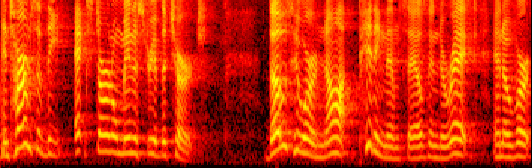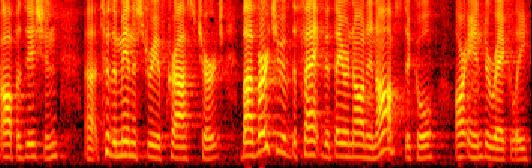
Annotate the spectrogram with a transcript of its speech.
In terms of the external ministry of the church, those who are not pitting themselves in direct and overt opposition uh, to the ministry of Christ's church by virtue of the fact that they are not an obstacle are indirectly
